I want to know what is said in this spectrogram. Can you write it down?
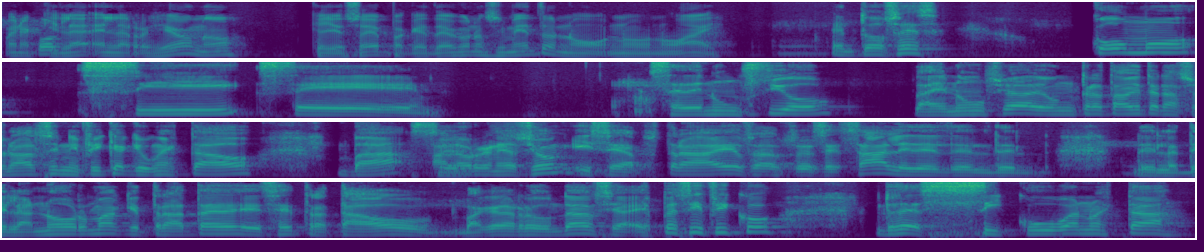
Bueno, aquí Por- en la, en la región no, que yo sepa, que tenga conocimiento, no, no, no hay. Entonces, ¿cómo si se, se denunció, la denuncia de un tratado internacional significa que un Estado va Sí. a la organización y se abstrae, o sea, se, sale de, la, de la norma que trata ese tratado, valga la redundancia, específico? Entonces, si Cuba no está,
